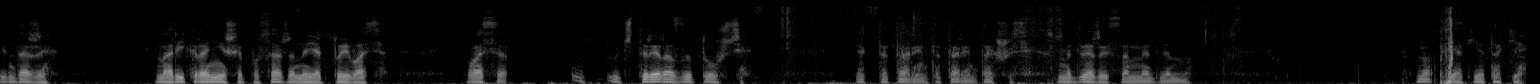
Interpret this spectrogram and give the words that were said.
Він навіть на рік раніше посаджений, як той Вася. Вася у 4 рази товще. Як татарин, татарин так щось. Медвежий сам медленно. Ну, як є, так є.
